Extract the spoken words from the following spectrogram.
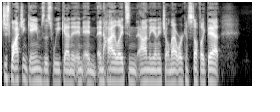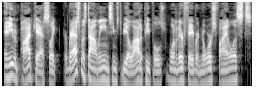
just watching games this weekend and and, and highlights and on the NHL Network and stuff like that, and even podcasts like Rasmus Dahlin seems to be a lot of people's one of their favorite Norris finalists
